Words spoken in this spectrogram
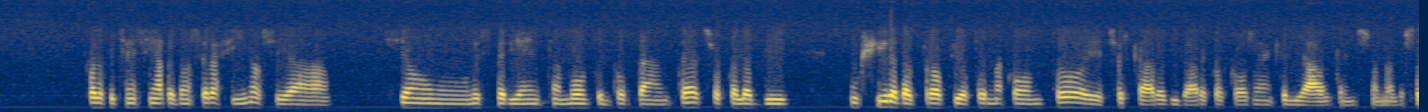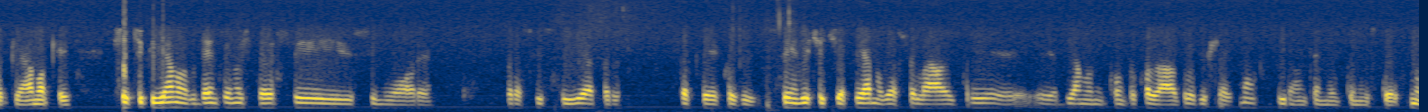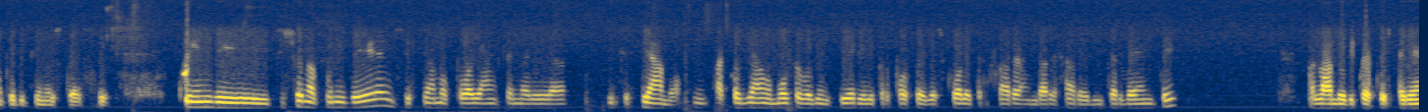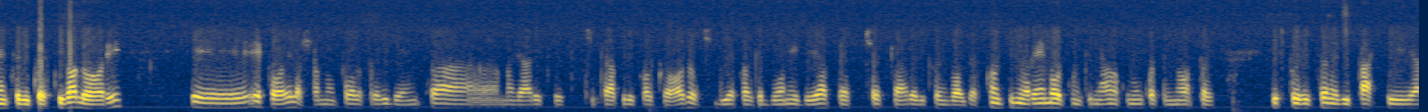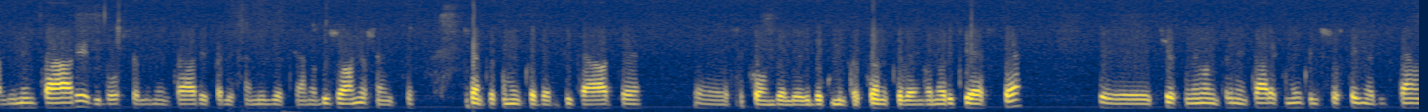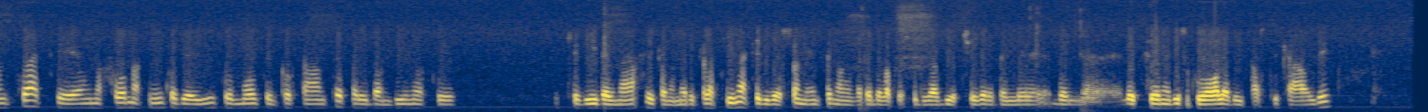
quello che ci ha insegnato Don Serafino sia sia un'esperienza molto importante, cioè quella di uscire dal proprio tornaconto e cercare di dare qualcosa anche agli altri. Insomma, lo sappiamo che se ci chiudiamo dentro noi stessi si muore per asfissia, per, perché è così. Se invece ci apriamo verso l'altro e, e, abbiamo un incontro con l'altro, riusciamo a capire anche molto noi stessi, molto di più noi stessi. Quindi ci sono alcune idee, insistiamo poi anche nel, insistiamo, accogliamo molto volentieri le proposte delle scuole per fare, andare a fare gli interventi, parlando di queste esperienze, di questi valori e, e, poi lasciamo un po' la provvidenza, magari che ci capiti qualcosa o ci dia qualche buona idea per cercare di coinvolgere. Continueremo continuiamo comunque con il nostro disposizione di pacchi alimentari di borse alimentari per le famiglie che hanno bisogno, sempre, sempre comunque verificate eh, secondo le documentazioni che vengono richieste. E cercheremo di implementare comunque il sostegno a distanza che è una forma comunque di aiuto molto importante per il bambino che, che vive in Africa, in America Latina, che diversamente non avrebbe la possibilità di accedere delle, delle lezioni di scuola, dei pasti caldi.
